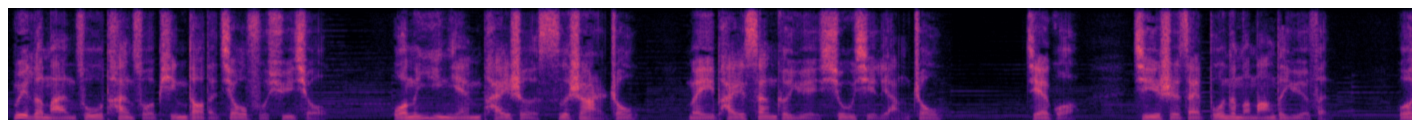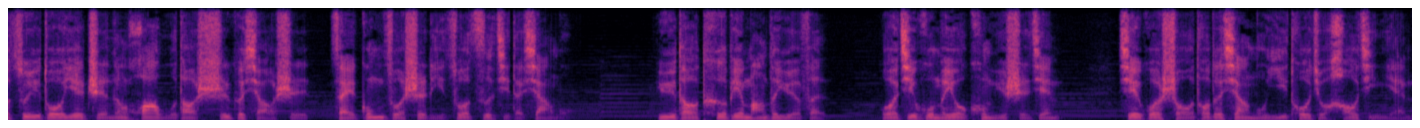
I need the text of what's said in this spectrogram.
为了满足探索频道的交付需求，我们一年拍摄四十二周，每拍三个月休息两周。结果，即使在不那么忙的月份，我最多也只能花五到十个小时在工作室里做自己的项目。遇到特别忙的月份，我几乎没有空余时间。结果手头的项目一拖就好几年，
